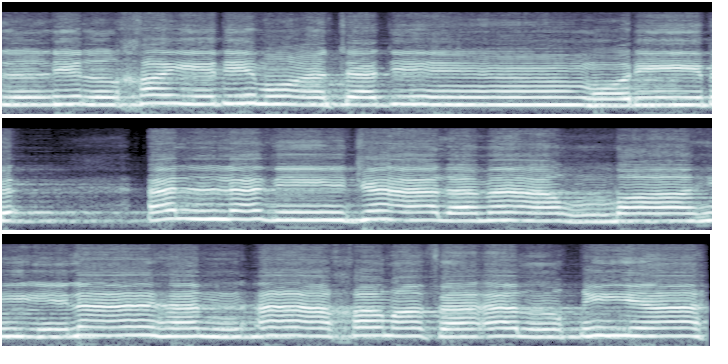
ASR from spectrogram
للخير معتد مريب الذي جعل مع الله إلها آخر فألقياه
